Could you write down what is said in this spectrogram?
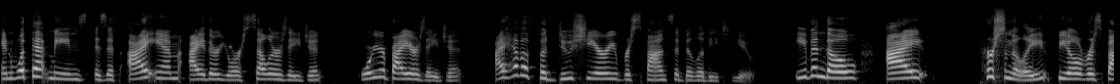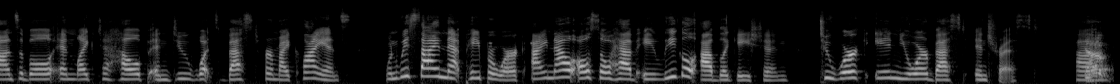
And what that means is if I am either your seller's agent or your buyer's agent, I have a fiduciary responsibility to you. Even though I personally feel responsible and like to help and do what's best for my clients, when we sign that paperwork, I now also have a legal obligation to work in your best interest. Um, Yep.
